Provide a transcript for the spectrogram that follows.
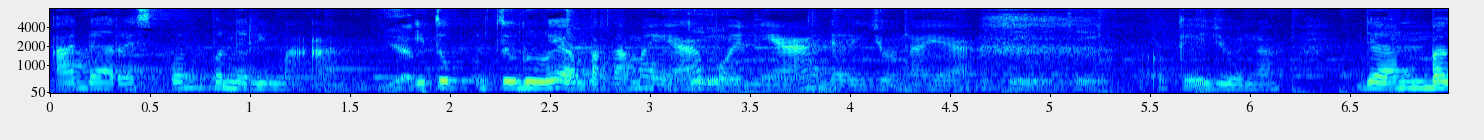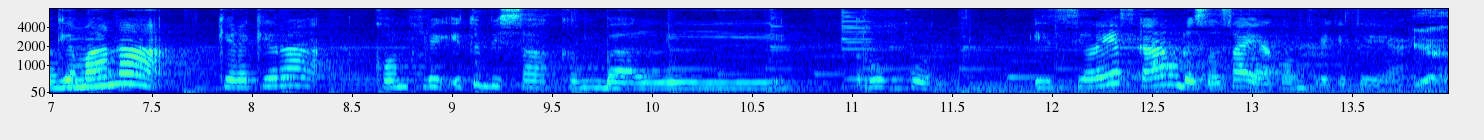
ada respon penerimaan yep. itu itu dulu yang pertama ya betul. poinnya dari Jona ya betul, betul. oke Jona dan bagaimana kira-kira konflik itu bisa kembali rukun? Istilahnya sekarang udah selesai ya konflik itu ya? Ya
